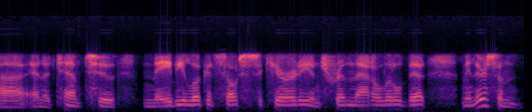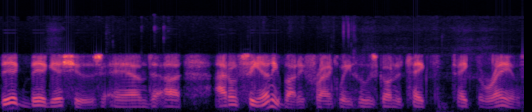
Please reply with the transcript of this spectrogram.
uh, an attempt to maybe look at Social Security and trim that a little bit. I mean, there's some big big issues, and uh, I don't see anybody, frankly, who's going to take take the reins.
